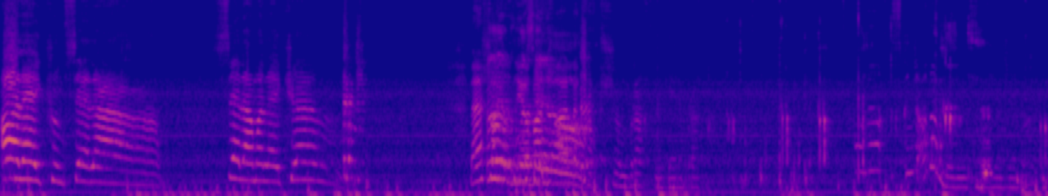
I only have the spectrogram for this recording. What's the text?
Aleyküm selam. Selam aleyküm. Ben şu an yabancılarla kapışıyorum. Bırak beni bırak. Orada acaba?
